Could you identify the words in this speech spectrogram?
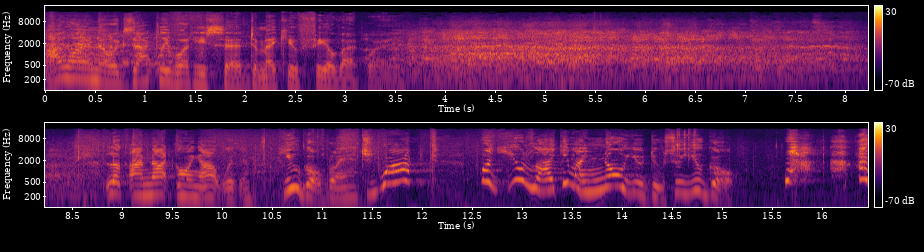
I want to know exactly what he said to make you feel that way. Look, I'm not going out with him. You go, Blanche. What? Well, you like him. I know you do, so you go. What? I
